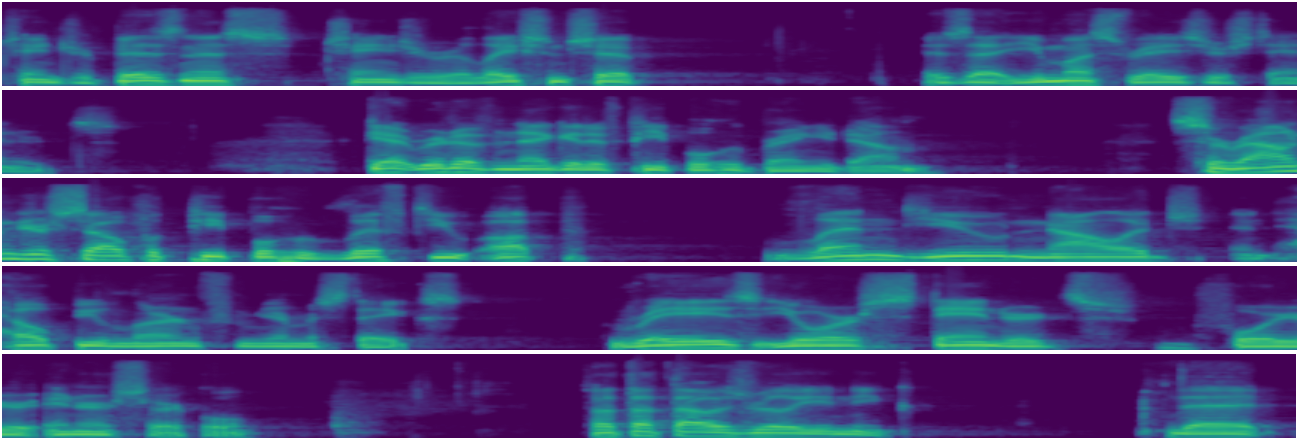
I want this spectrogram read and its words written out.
change your business change your relationship is that you must raise your standards. Get rid of negative people who bring you down. Surround yourself with people who lift you up, lend you knowledge, and help you learn from your mistakes. Raise your standards for your inner circle. So I thought that was really unique. That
